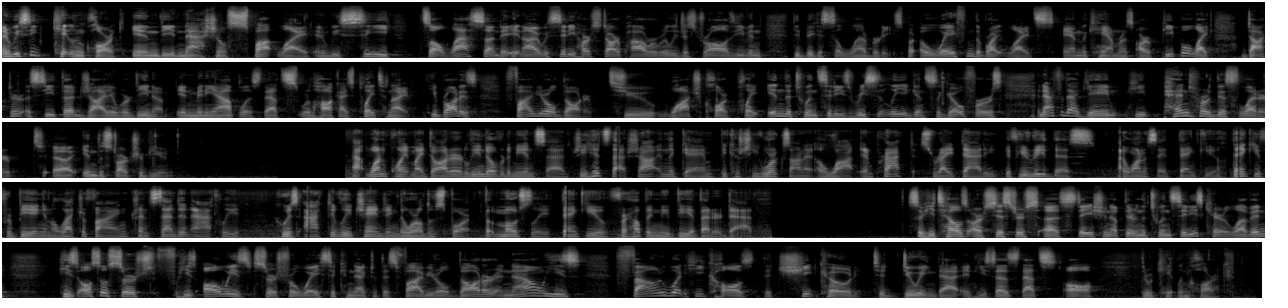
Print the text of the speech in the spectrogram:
And we see Caitlin Clark in the national spotlight, and we see saw last Sunday in Iowa City, her star power really just draws even the biggest celebrities. But away from the bright lights and the cameras are people like Dr. Asitha Jayawardena in Minneapolis. That's where the Hawkeyes play tonight. He brought his five-year-old daughter to watch Clark play in the Twin Cities recently against the Gophers. And after that game, he penned her this letter to, uh, in the Star Tribune. At one point, my daughter leaned over to me and said, She hits that shot in the game because she works on it a lot in practice, right, Daddy? If you read this, I want to say thank you. Thank you for being an electrifying, transcendent athlete who is actively changing the world of sport. But mostly, thank you for helping me be a better dad. So he tells our sister uh, station up there in the Twin Cities, KARE 11, He's also searched, he's always searched for ways to connect with his five-year-old daughter, and now he's found what he calls the cheat code to doing that, and he says that's all through Caitlin Clark.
